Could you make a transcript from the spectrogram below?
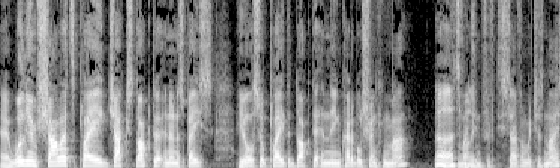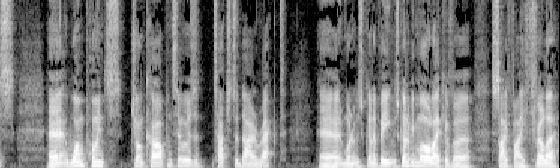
Uh, William Schallert played Jack's doctor in Innerspace. He also played the doctor in The Incredible Shrinking Man. Oh, that's funny. 1957, which is nice. Uh, at one point, John Carpenter was attached to direct. Uh, when it was going to be, it was going to be more like of a sci-fi thriller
